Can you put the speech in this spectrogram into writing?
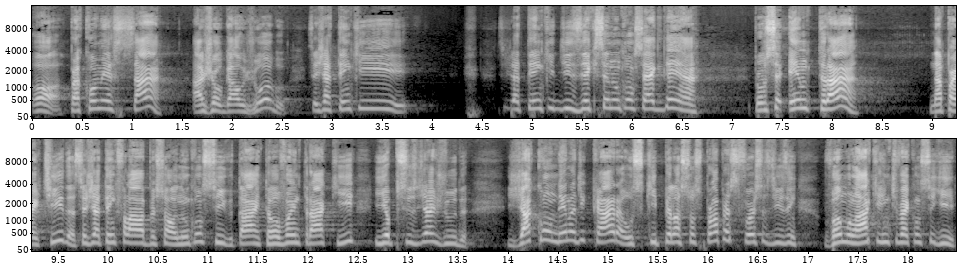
Ó, para começar a jogar o jogo, você já tem que. Você já tem que dizer que você não consegue ganhar. Para você entrar na partida, você já tem que falar: Ó, pessoal, não consigo, tá? Então eu vou entrar aqui e eu preciso de ajuda. Já condena de cara os que, pelas suas próprias forças, dizem: Vamos lá que a gente vai conseguir.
